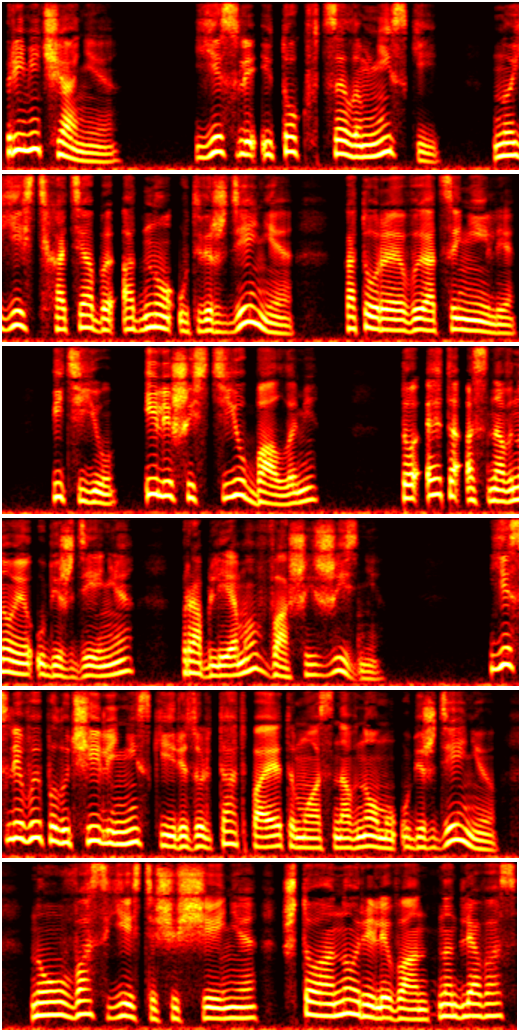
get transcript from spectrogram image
Примечание. Если итог в целом низкий, но есть хотя бы одно утверждение, которое вы оценили пятью или шестью баллами, то это основное убеждение – проблема в вашей жизни. Если вы получили низкий результат по этому основному убеждению – но у вас есть ощущение, что оно релевантно для вас,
